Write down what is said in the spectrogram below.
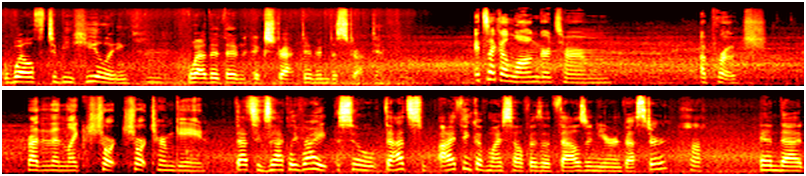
wealth to be healing mm. rather than extractive and destructive? It's like a longer term approach rather than like short short term gain. That's exactly right. So that's I think of myself as a thousand year investor, huh. and that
